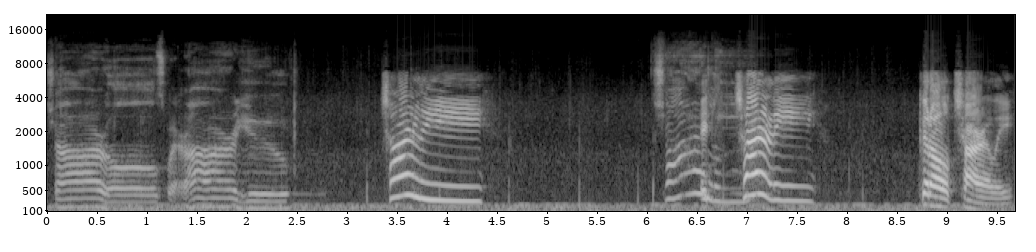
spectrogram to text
Charles, where are you? Charlie. Charlie. Hey, Charlie. Good old Charlie.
